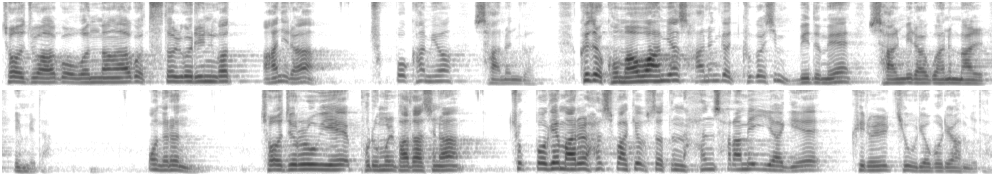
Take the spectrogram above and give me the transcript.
저주하고 원망하고 투덜거리는 것 아니라 축복하며 사는 것. 그저 고마워하며 사는 것 그것이 믿음의 삶이라고 하는 말입니다. 오늘은 저주를 위해 부름을 받았으나 축복의 말을 할 수밖에 없었던 한 사람의 이야기에 귀를 기울여 보려 합니다.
